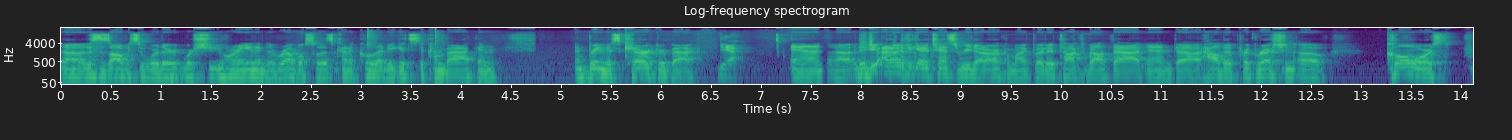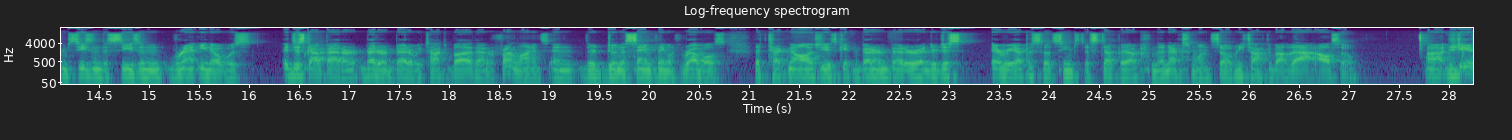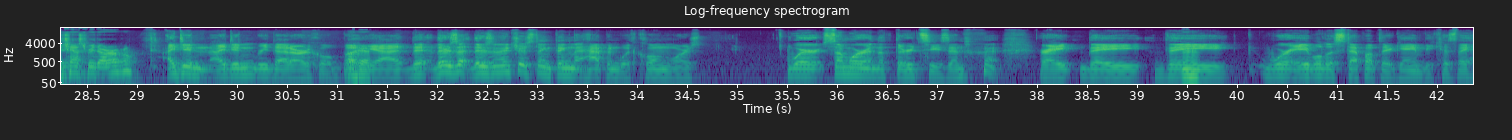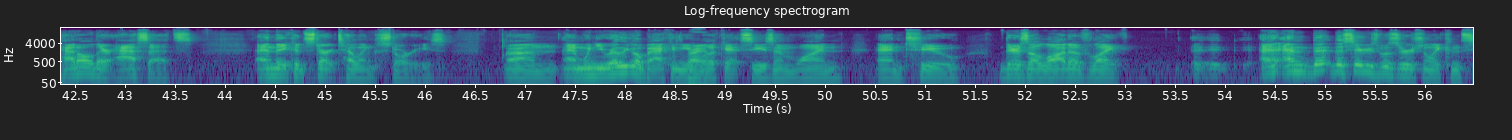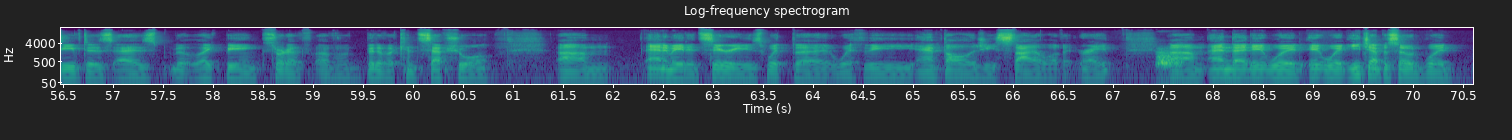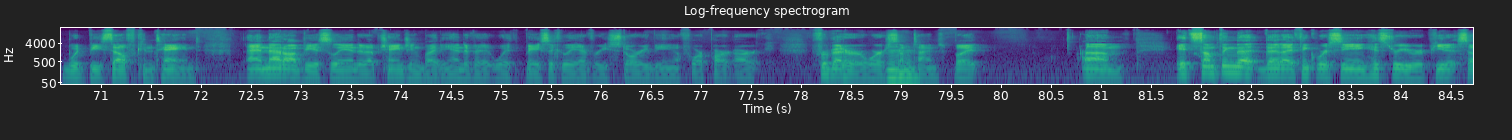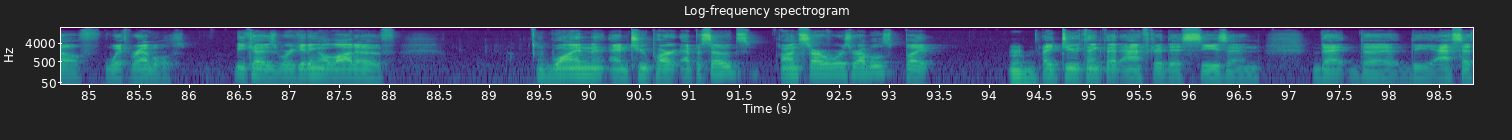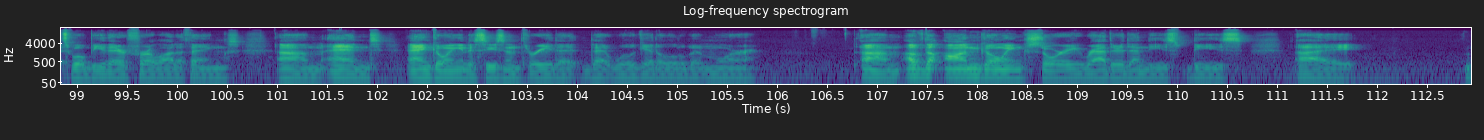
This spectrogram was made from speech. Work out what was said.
uh, this is obviously where they're we're shoehorning in into Rebels, so that's kind of cool that he gets to come back and and bring this character back. Yeah. And uh, did you? I don't know if you get a chance to read that article, Mike, but it talked about that and uh, how the progression of Clone Wars from season to season, you know, was it just got better, better and better. We talked about that in the front lines, and they're doing the same thing with Rebels. The technology is getting better and better, and they're just every episode seems to step it up from the next one. So we talked about that also. Uh, did you get a chance to read that article? I didn't. I didn't read that article, but okay. yeah, th- there's a, there's an interesting thing that happened with Clone Wars, where somewhere in the third season, right, they they mm. were able to step up their game because they had all their assets, and they could start telling stories. Um, and when you really go back and you right. look at season one and two, there's a lot of like. It, and, and the, the series was originally conceived as as like being sort of of a bit of a conceptual um, animated series with the with the anthology style of it, right? Um, and that it would it would each episode would would be self contained, and that obviously ended up changing by the end of it, with basically every story being a four part arc, for better or worse mm-hmm. sometimes, but. Um, it's something that that I think we're seeing history repeat itself with Rebels because we're getting a lot of one and two part episodes on Star Wars Rebels, but mm. I do think that after this season that the the assets will be there for a lot of things. Um, and and going into season three that that will get a little bit more um, of the ongoing story rather than these these uh,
